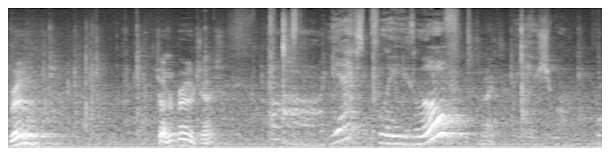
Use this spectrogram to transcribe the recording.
Brew? Do you want a brew, Joyce? Oh, yes, please, love. Right. The usual. Oh,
